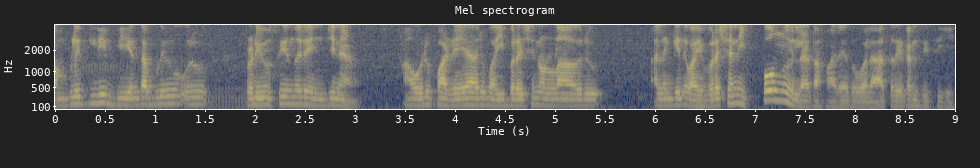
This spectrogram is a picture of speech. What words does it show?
കംപ്ലീറ്റ്ലി ബി എം ഡബ്ല്യു ഒരു പ്രൊഡ്യൂസ് ചെയ്യുന്ന ഒരു എഞ്ചിനാണ് ആ ഒരു പഴയ ഒരു ആ ഒരു അല്ലെങ്കിൽ വൈബ്രേഷൻ ഇപ്പോൾ ഒന്നും ഇല്ല കേട്ടോ പഴയതുപോലെ ആ ത്രീ ടെൻ സി സിക്ക്.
